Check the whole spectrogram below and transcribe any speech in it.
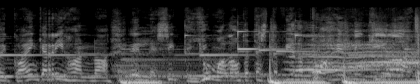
Poikaa, enkä Rihannaa Ellei sitten jumalauta tästä vielä pahemmin kilahtaa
